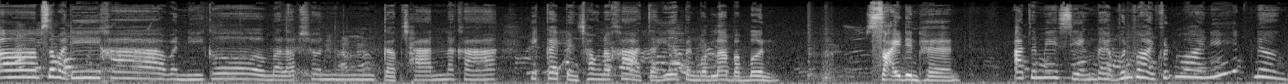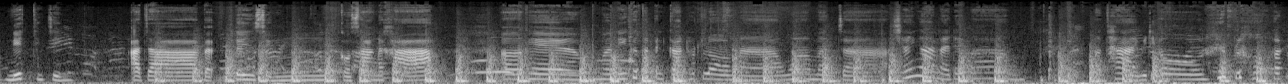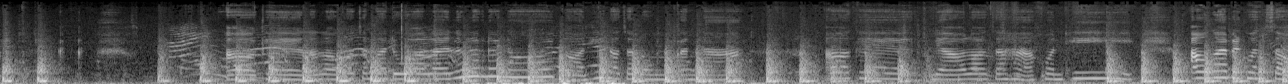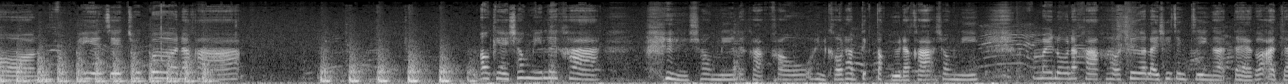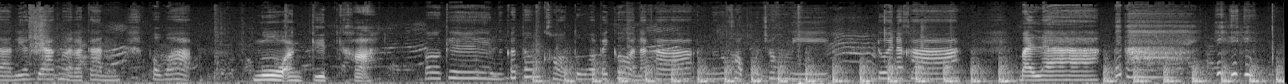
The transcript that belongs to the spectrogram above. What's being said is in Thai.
อ่อสวัสดีค่ะ วันนี้ก็มารับชนกับฉันนะคะพี่ใกล้เป็นช่องแล้วค่ะจากที่จะเป็นบนลาบับเบิลไซเดนแทน อาจจะมีเสียงแบบวุ่นวายวุ่นวายนิดนึงนิดจริงๆ อาจจะแบบได้ยินเสียงก่อสร้างนะคะ โอเควันนี้ก็จะเป็นการทดลองนะ ว่ามันจะใช้งานอะไรได้บ้างมาถ่ายวิดีโอเรียบร้อย เดี๋ยวเราจะหาคนที่เอาง่ายเป็นคนสอน PNG Tuber นะคะ โอเคช่องนี้เลยค่ะ ช่องนี้เลยค่ะเขาเห็นเขาทำติ๊กต็อกอยู่นะคะ ช่องนี้ไม่รู้นะคะเขาชื่ออะไรชื่อจริง ๆอะ่ะแต่ก็อาจจะเรียกยากหน่อยละกัน เพราะว่าโง่อังกฤษค่ะ โอเคก็ต้องขอตัวไปก่อนนะคะแล้วก็ขอบคุณช่องนี้ด้วยนะคะบายลาบ๊ายบาย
